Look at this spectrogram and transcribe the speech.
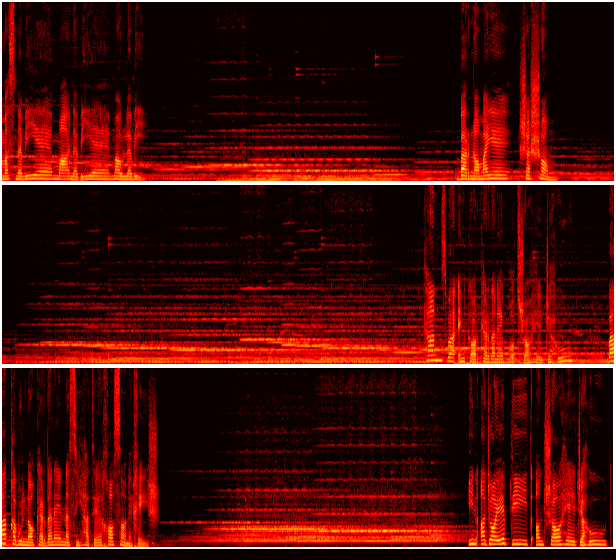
مصنوی معنوی مولوی. برنامه ششم. تنز و انکار کردن پادشاه جهود و قبول ناکردن نصیحت خاصان خیش. این عجایب دید آن شاه جهود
